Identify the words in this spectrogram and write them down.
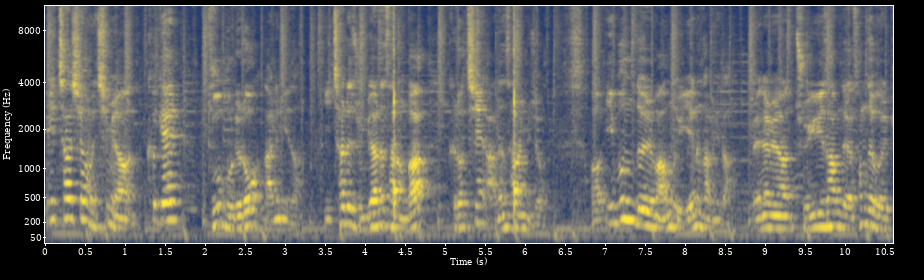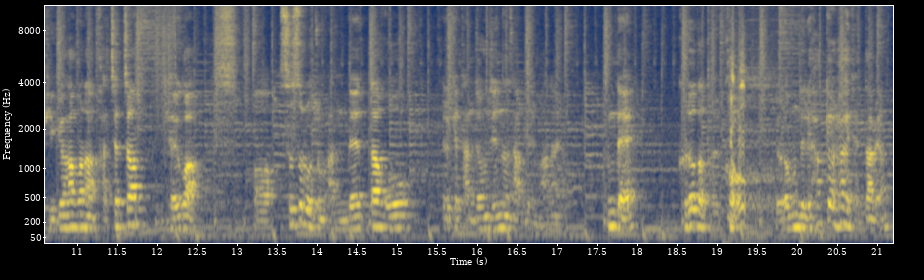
1차 시험을 치면 크게 두 부류로 나뉩니다. 2차를 준비하는 사람과 그렇지 않은 사람이죠. 어, 이분들 마음도 이해는 갑니다. 왜냐면 주위 사람들의 성적을 비교하거나 가채점 결과 어, 스스로 좀 안 됐다고 이렇게 단정 짓는 사람들이 많아요. 근데 그러다 덜컥 여러분들이 합격을 하게 된다면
